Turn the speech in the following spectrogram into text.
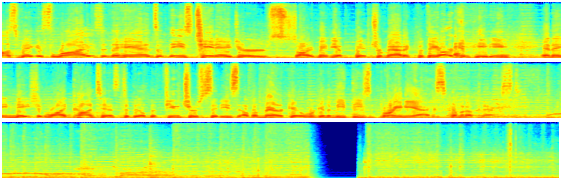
Las Vegas lies in the hands of these teenagers. All right, maybe a bit dramatic, but they are competing in a nationwide contest to build the future cities of America. We're going to meet these brainiacs coming up next.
